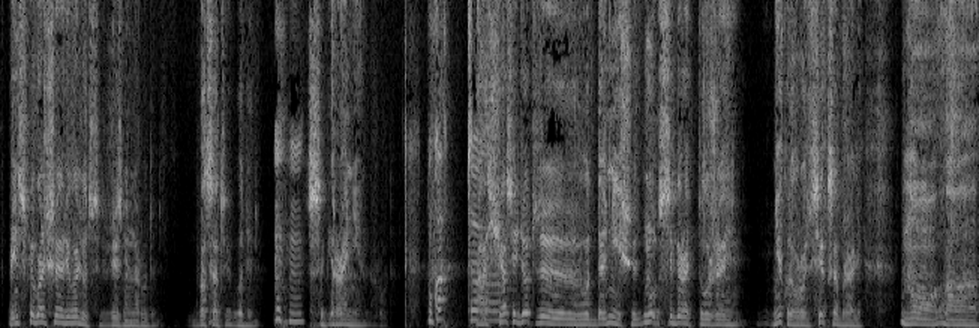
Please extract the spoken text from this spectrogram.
в принципе, большая революция в жизни народа. 20-е годы. Угу. Собирание народа. Ну как а сейчас идет э, вот дальнейшее. Ну, собирать-то уже некуда, вроде всех собрали, но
